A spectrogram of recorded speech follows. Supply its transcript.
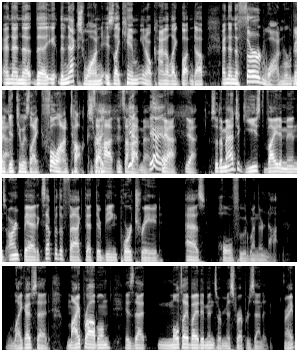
and then the the the next one is like him, you know, kind of like buttoned up, and then the third one we're going to yeah. get to is like full on tux, it's right? A hot, it's a hot mess. Yeah, yeah, yeah. So the magic yeast vitamins aren't bad, except for the fact that they're being portrayed as whole food when they're not. Like I've said, my problem is that multivitamins are misrepresented right?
